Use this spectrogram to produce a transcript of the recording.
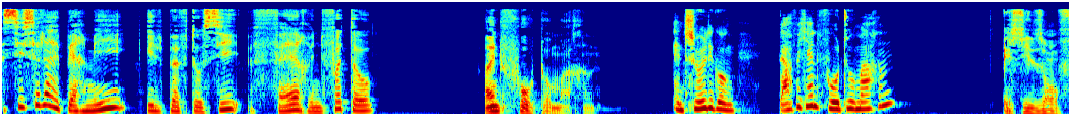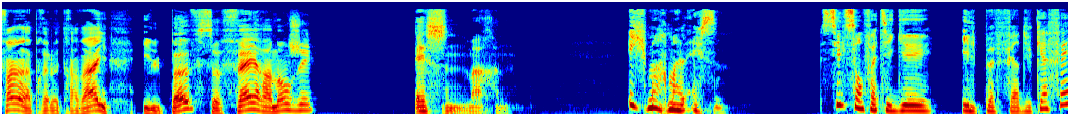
Si cela est permis, ils peuvent aussi faire une photo. Ein Foto machen. Entschuldigung, darf ich ein Foto machen? Et s'ils ont faim après le travail, ils peuvent se faire à manger. Essen machen. Ich mach mal Essen. S'ils sont fatigués, ils peuvent faire du café.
